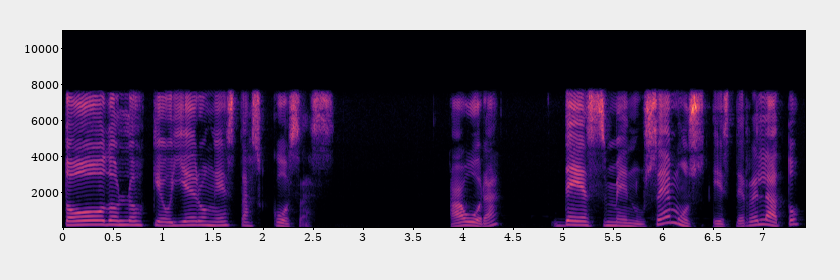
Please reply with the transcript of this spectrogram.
todos los que oyeron estas cosas. Ahora, desmenucemos este relato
